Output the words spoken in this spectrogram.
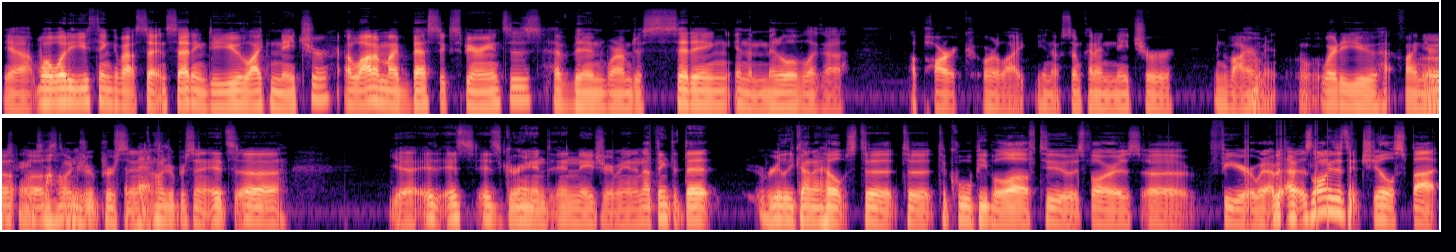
Yeah. Well, what do you think about set and setting? Do you like nature? A lot of my best experiences have been where I'm just sitting in the middle of like a a park or like you know some kind of nature environment. Where do you find your Uh, experiences hundred percent, hundred percent. It's uh, yeah, it, it's it's grand in nature, man, and I think that that really kind of helps to to to cool people off too, as far as uh fear or whatever. As long as it's a chill spot,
